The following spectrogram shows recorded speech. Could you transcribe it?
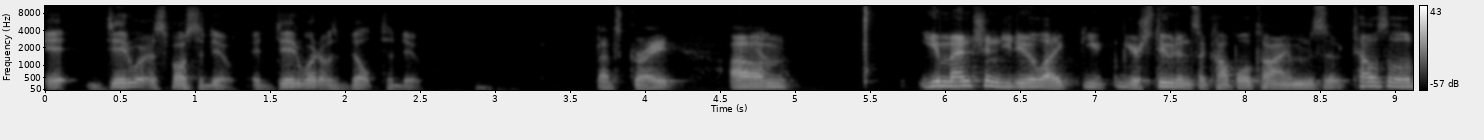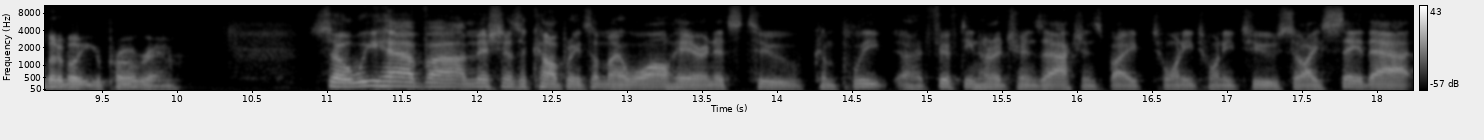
it did what it was supposed to do. It did what it was built to do. That's great. Um, You mentioned you do like you, your students a couple of times. Tell us a little bit about your program. So we have uh, a mission as a company. It's on my wall here, and it's to complete uh, 1,500 transactions by 2022. So I say that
